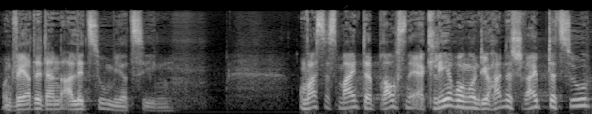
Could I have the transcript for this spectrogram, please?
und werde dann alle zu mir ziehen. Und was das meint, da braucht es eine Erklärung und Johannes schreibt dazu,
